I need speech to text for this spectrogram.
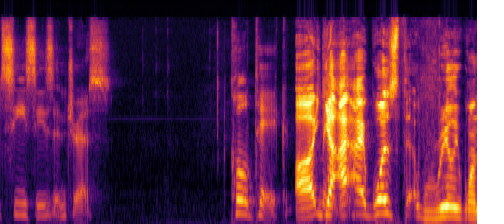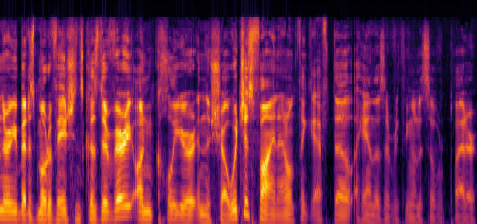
Cece's interests. Cold take. Uh, yeah. I, I was th- really wondering about his motivations because they're very unclear in the show, which is fine. I don't think I have to hand us everything on a silver platter.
